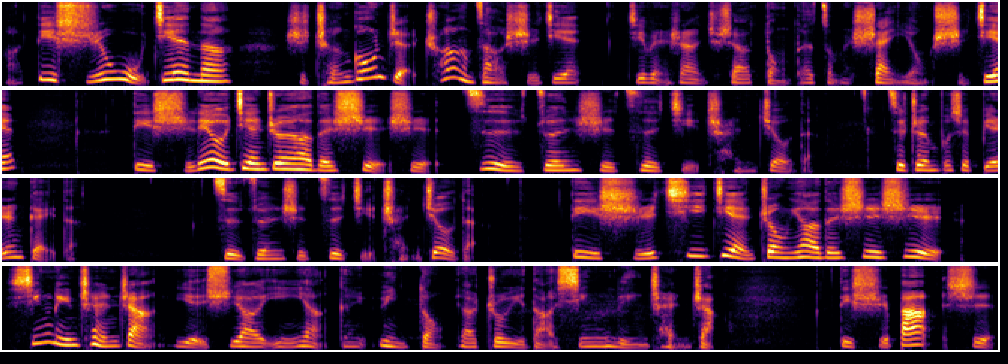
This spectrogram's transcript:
啊，第十五件呢，是成功者创造时间，基本上就是要懂得怎么善用时间。第十六件重要的事是自尊是自己成就的，自尊不是别人给的，自尊是自己成就的。第十七件重要的事是心灵成长，也需要营养跟运动，要注意到心灵成长。第十八是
